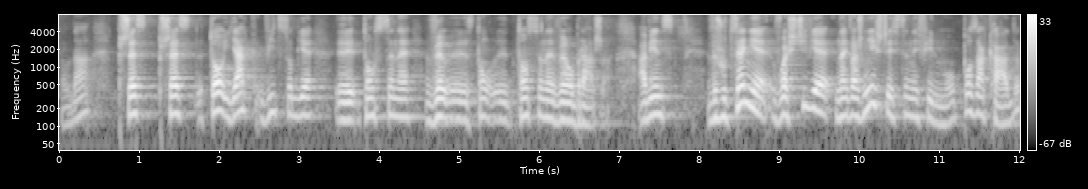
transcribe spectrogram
prawda? Przez, przez to, jak widz sobie y, tą scenę, y, tą, y, tą scenę wyobraża. A więc wyrzucenie właściwie najważniejszej sceny filmu poza kadr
